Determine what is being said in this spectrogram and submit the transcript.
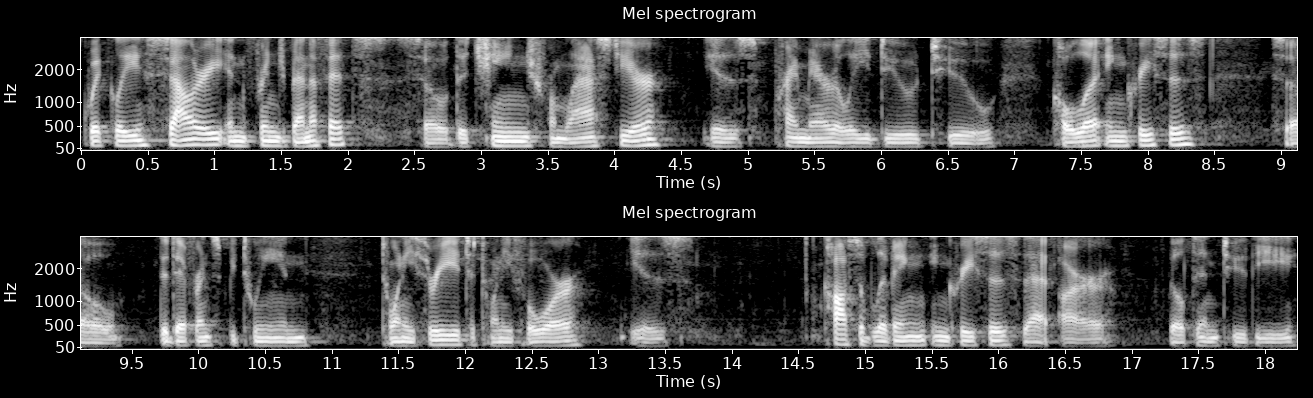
quickly. Salary and fringe benefits. So the change from last year is primarily due to COLA increases. So the difference between 23 to 24 is cost of living increases that are built into the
